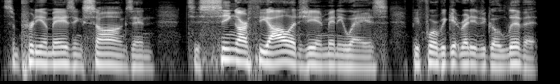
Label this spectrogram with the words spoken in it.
some pretty amazing songs and to sing our theology in many ways before we get ready to go live it.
